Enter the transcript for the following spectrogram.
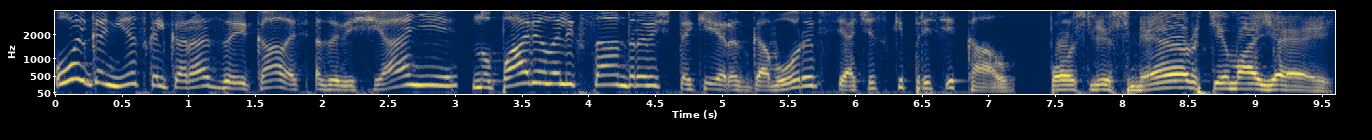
Ольга несколько раз заикалась о завещании, но Павел Александрович такие разговоры всячески пресекал. «После смерти моей»,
